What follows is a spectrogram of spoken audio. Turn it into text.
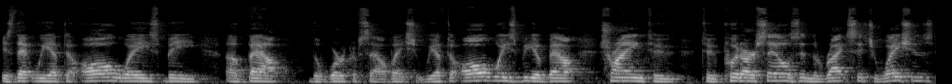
is that we have to always be about the work of salvation. We have to always be about trying to, to put ourselves in the right situations,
